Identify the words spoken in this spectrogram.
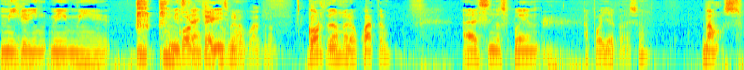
mi, grin- mi, mi, mi extranjerismo. número cuatro. Corte número 4. A ver si nos pueden apoyar con eso. Vamos.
